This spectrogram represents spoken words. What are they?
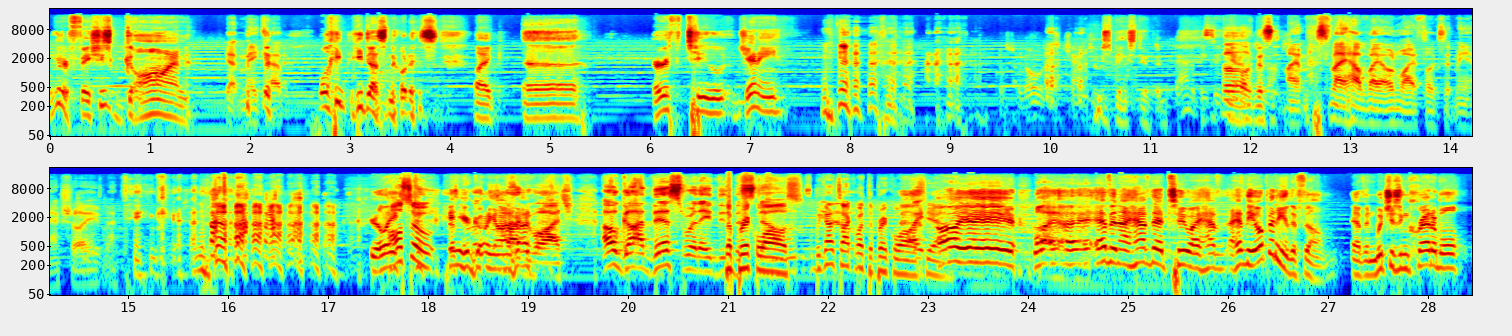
Look at her face; she's gone. Got makeup. Well, he, he does notice, like, uh, Earth to Jenny. I'm just being stupid. Still, look, this is my, this is my how my own wife looks at me. Actually, I think. Really? Also- and you're going It's on. hard to watch. Oh God, this where they do the brick walls. We got to talk about the brick walls. Like, Yeah. Oh yeah, yeah, yeah. yeah. Well, uh, Evan, I have that too. I have I have the opening of the film, Evan, which is incredible.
